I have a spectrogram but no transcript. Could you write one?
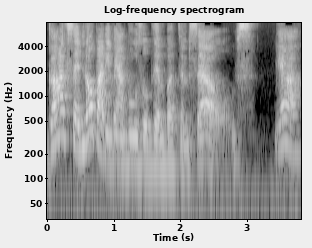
God said nobody bamboozled them but themselves. Yeah.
